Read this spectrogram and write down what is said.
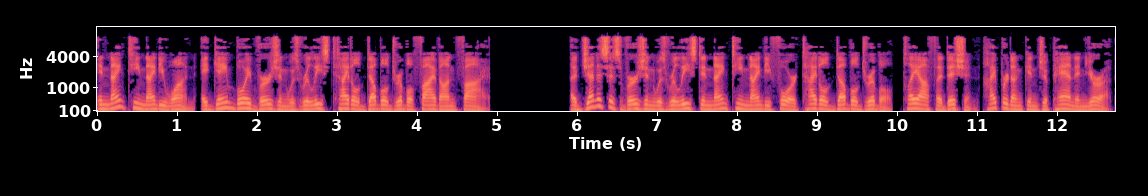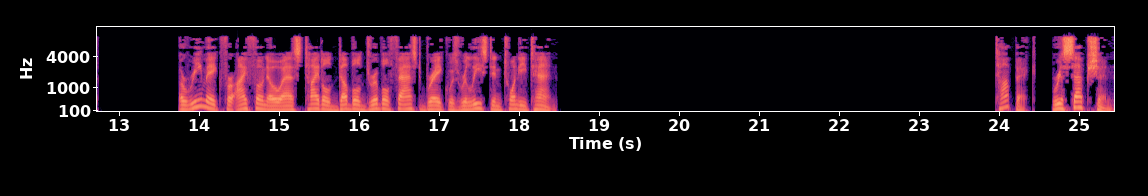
In 1991, a Game Boy version was released titled Double Dribble 5 on 5. A Genesis version was released in 1994 titled Double Dribble, Playoff Edition Hyperdunk in Japan and Europe. A remake for iPhone OS titled Double Dribble Fast Break was released in 2010. Reception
